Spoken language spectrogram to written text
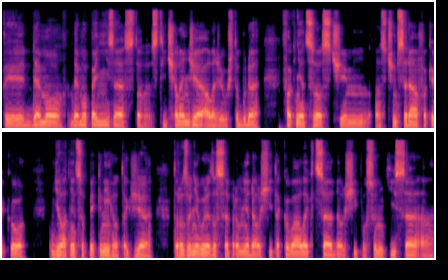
ty demo, demo peníze z, toho, z té challenge, ale že už to bude fakt něco, s čím, s čím se dá fakt jako udělat něco pěkného, takže to rozhodně bude zase pro mě další taková lekce, další posunutí se a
